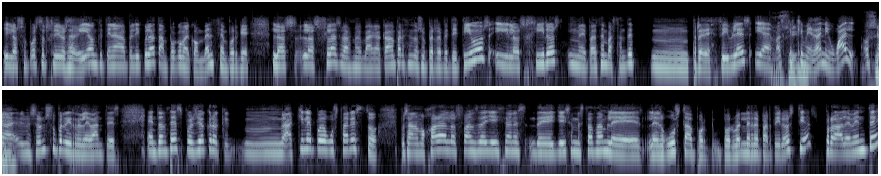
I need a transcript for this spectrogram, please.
y los supuestos giros de guion que tiene la película tampoco me convencen, porque los, los flashbacks me, me acaban pareciendo súper repetitivos y los giros me parecen bastante mm, predecibles y además que es que me dan igual, o Sí. sea, son súper irrelevantes. Entonces, pues yo creo que mm, ¿a quién le puede gustar esto? Pues a lo mejor a los fans de Jason, de Jason Statham les, les gusta por, por verle repartir hostias, probablemente,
